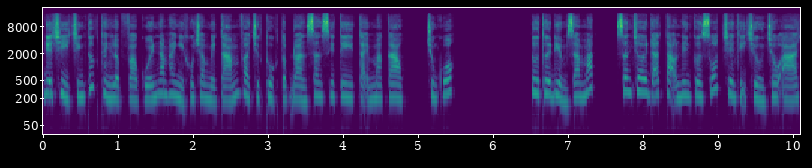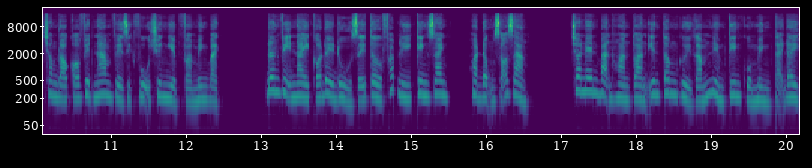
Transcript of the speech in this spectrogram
Địa chỉ chính thức thành lập vào cuối năm 2018 và trực thuộc tập đoàn Sun City tại Macau, Trung Quốc. Từ thời điểm ra mắt, sân chơi đã tạo nên cơn sốt trên thị trường châu Á trong đó có Việt Nam về dịch vụ chuyên nghiệp và minh bạch. Đơn vị này có đầy đủ giấy tờ pháp lý kinh doanh, hoạt động rõ ràng. Cho nên bạn hoàn toàn yên tâm gửi gắm niềm tin của mình tại đây.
